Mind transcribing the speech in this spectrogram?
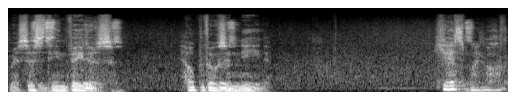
Resist the invaders. Help those in need. Yes, my lord.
